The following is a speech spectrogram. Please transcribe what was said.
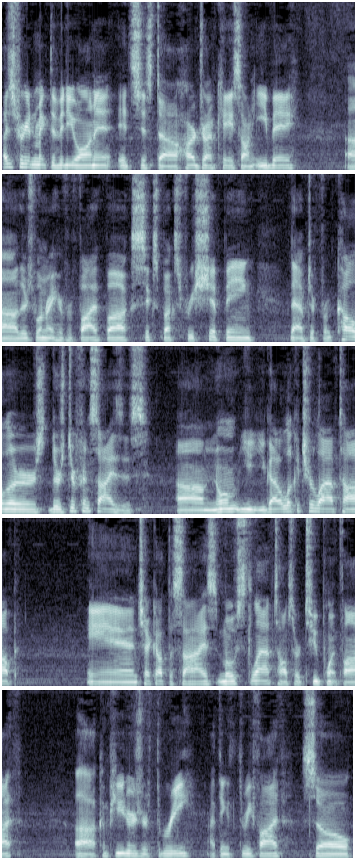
I just figured to make the video on it. It's just a hard drive case on eBay. Uh, there's one right here for five bucks, six bucks free shipping. They have different colors. There's different sizes. Um, norm, you, you got to look at your laptop and check out the size. Most laptops are 2.5. Uh, computers are 3. I think it's 3.5. So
